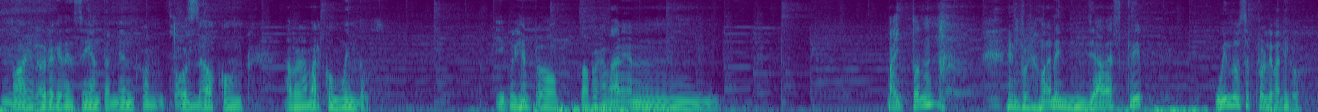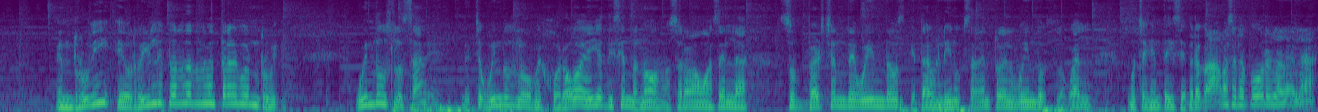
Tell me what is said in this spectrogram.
No, y lo otro que te enseñan también con todos lados con, a programar con Windows. Y por ejemplo, para programar en Python, en programar en JavaScript, Windows es problemático. En Ruby es horrible tratar de implementar algo en Ruby. Windows lo sabe. De hecho, Windows lo mejoró ellos diciendo, no, nosotros vamos a hacer la subversion de Windows, que trae un Linux adentro del Windows, lo cual mucha gente dice, pero ¿cómo se lo ocurre? La, la, la.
